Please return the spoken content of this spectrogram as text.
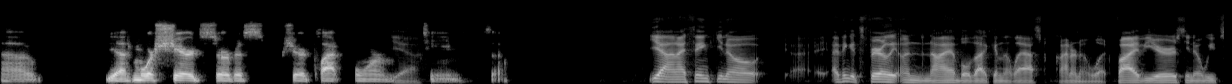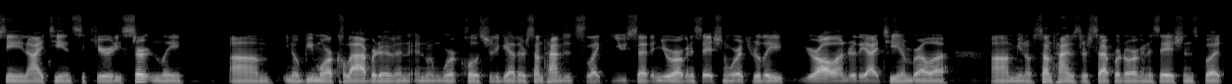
uh, yeah more shared service, shared platform yeah. team. Yeah, and I think you know I think it's fairly undeniable that in the last, I don't know what, five years, you know, we've seen IT and security certainly, um, you know, be more collaborative and, and work closer together. Sometimes it's like you said in your organization where it's really, you're all under the IT umbrella. Um, you know, sometimes they're separate organizations, but,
